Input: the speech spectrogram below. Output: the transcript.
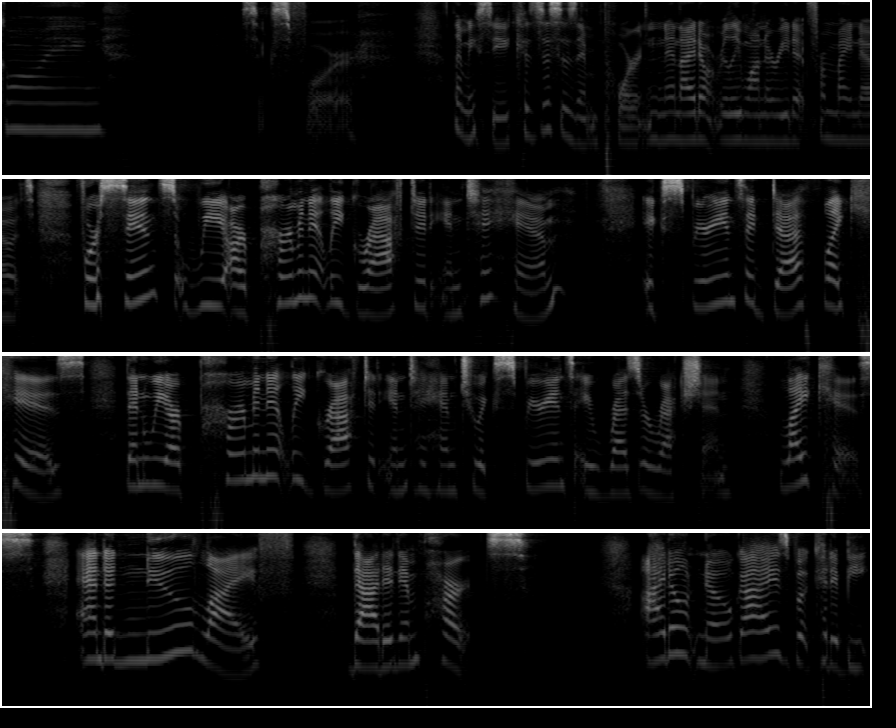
going. 6 4. Let me see, because this is important and I don't really want to read it from my notes. For since we are permanently grafted into Him, experience a death like His, then we are permanently grafted into Him to experience a resurrection like His and a new life that it imparts. I don't know, guys, but could it be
